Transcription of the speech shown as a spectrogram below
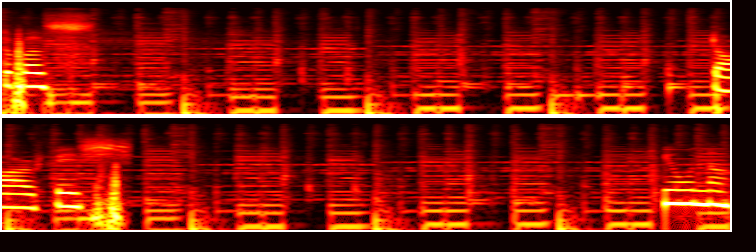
octopus, starfish, tuna.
